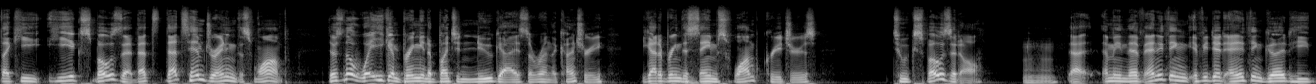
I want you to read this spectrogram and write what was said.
like he he exposed that. That's that's him draining the swamp. There's no way he can bring in a bunch of new guys to run the country. You got to bring the same swamp creatures to expose it all. Mm-hmm. That I mean, if anything, if he did anything good, he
